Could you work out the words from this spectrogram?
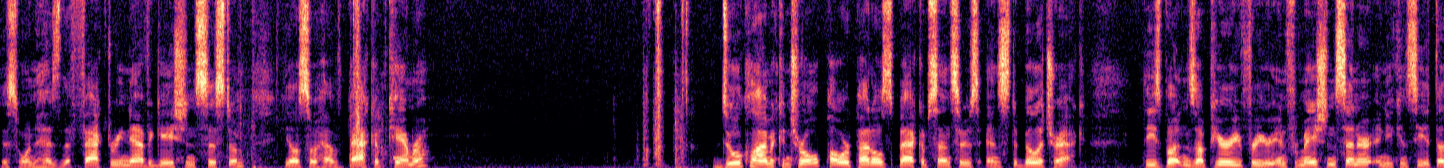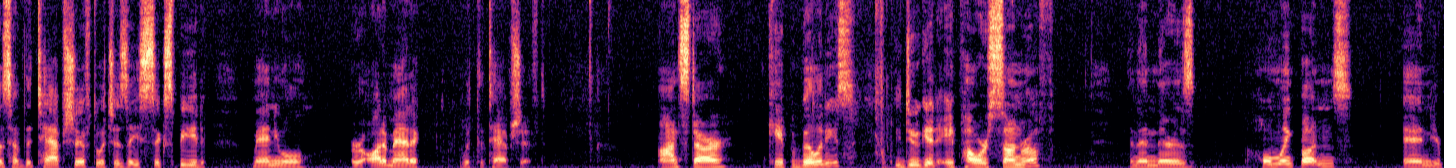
This one has the factory navigation system. You also have backup camera. Dual climate control power pedals backup sensors and StabiliTrak these buttons up here for your information center and you can see it does have the tap shift which is a six speed manual or automatic with the tap shift. OnStar capabilities. You do get a power sunroof, and then there's home link buttons and your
